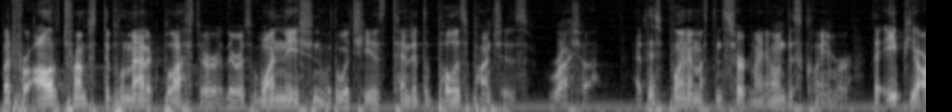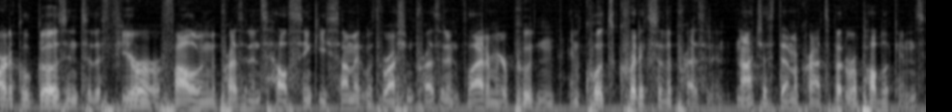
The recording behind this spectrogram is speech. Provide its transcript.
but for all of Trump's diplomatic bluster, there is one nation with which he has tended to pull his punches Russia. At this point, I must insert my own disclaimer. The AP article goes into the furor following the president's Helsinki summit with Russian President Vladimir Putin and quotes critics of the president, not just Democrats but Republicans,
